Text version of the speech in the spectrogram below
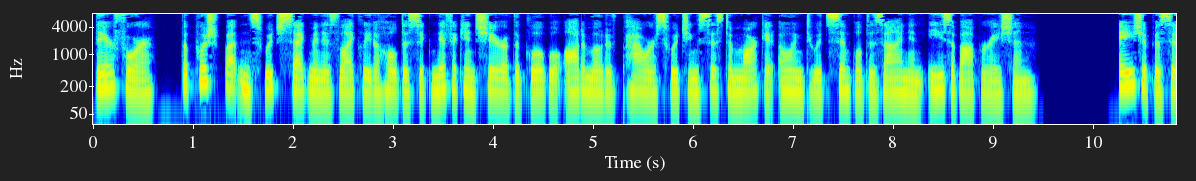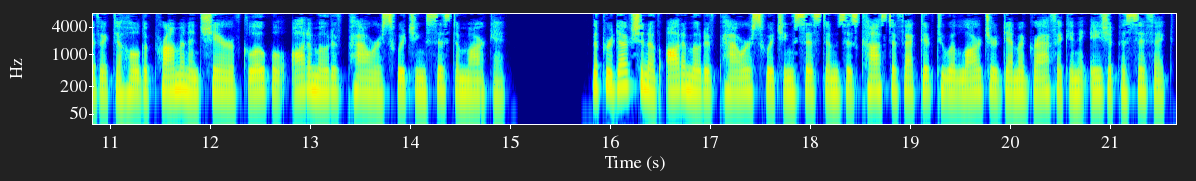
Therefore, the push button switch segment is likely to hold a significant share of the global automotive power switching system market owing to its simple design and ease of operation. Asia Pacific to hold a prominent share of global automotive power switching system market. The production of automotive power switching systems is cost effective to a larger demographic in Asia Pacific,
